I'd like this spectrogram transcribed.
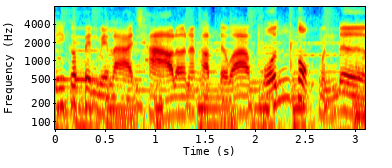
นี่ก็เป็นเวลาเช้าแล้วนะครับ แต่ว่าฝนตกเหมือนเดิม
